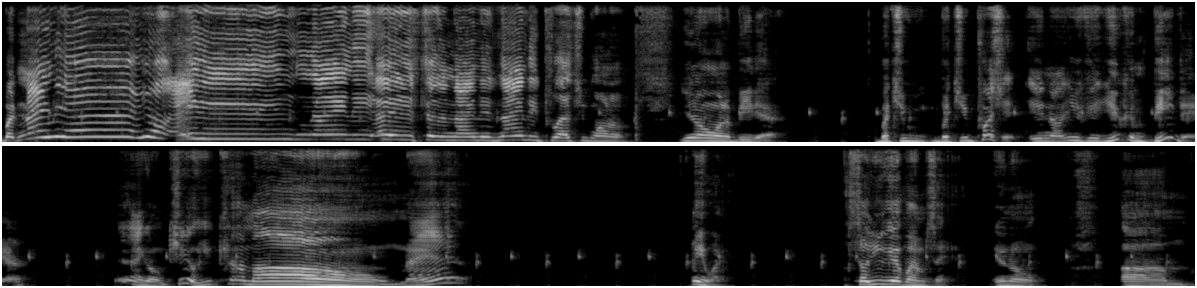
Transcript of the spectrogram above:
But 90, uh, you know, 80, 90, 80s to the 90s, 90 plus, you want to, you don't want to be there. But you, but you push it. You know, you can, you can be there. It ain't gonna kill you. Come on, man. Anyway, so you get what I'm saying. You know, um,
